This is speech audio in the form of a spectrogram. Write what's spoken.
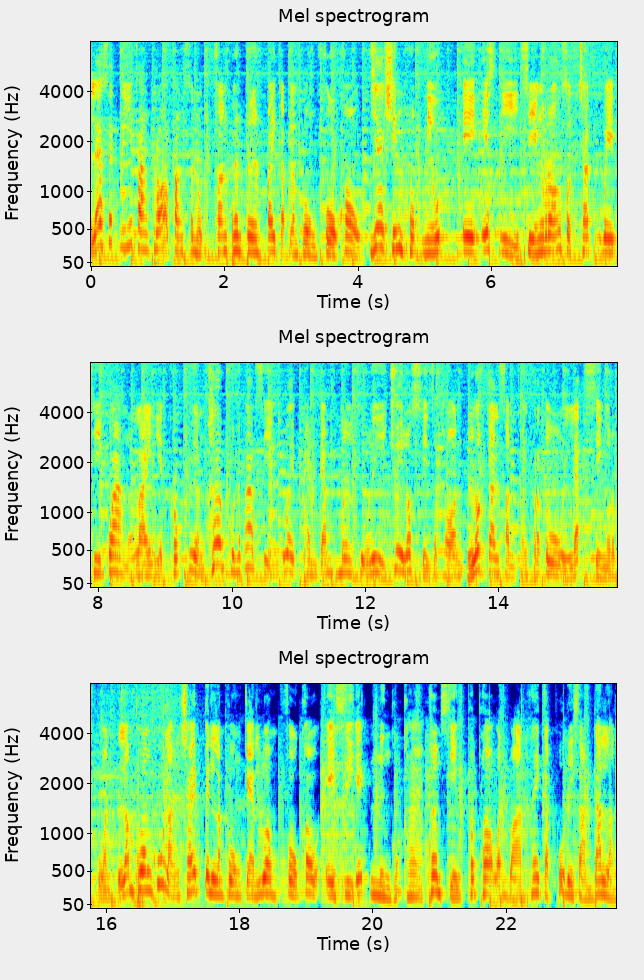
และเซตนี้ฟังเพราะฟังสนุกฟังเพลินๆไปกับลำโพงโฟค a l แยกชิ้น 6 นิ้ว ASE เสียงร้องสดชัดเวทีกว้างรายละเอียดครบเครื่อง เพิ่มคุณภาพเสียงด้วยแผ่นดัมเมอร์คิวรีช่วยลดเสียงสะท้อน ลดการสั่นของประตูและเสียงรบกวนลำโพงคู่หลังใช้เป็นลำโพงแกนร่วม Focal ACX 165 เพิ่มเสียงเพราะๆหวานๆให้กับผู้โดยสารด้านหลัง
